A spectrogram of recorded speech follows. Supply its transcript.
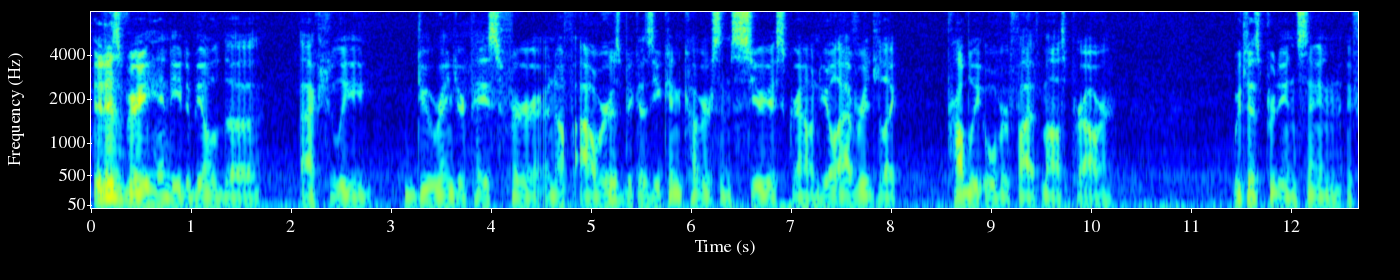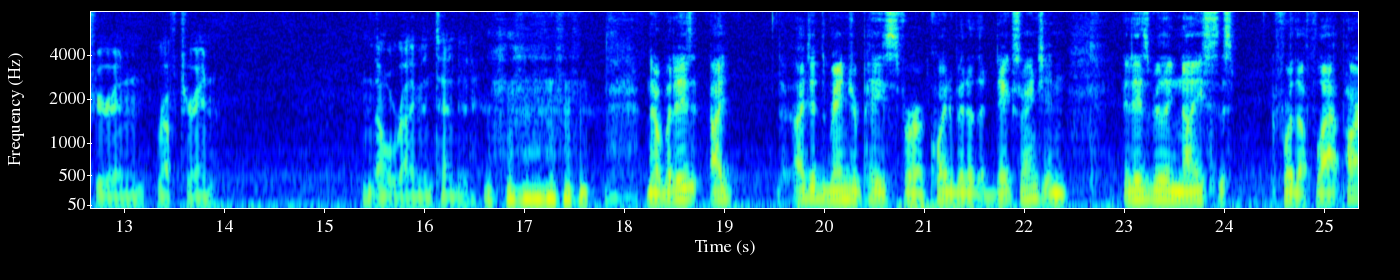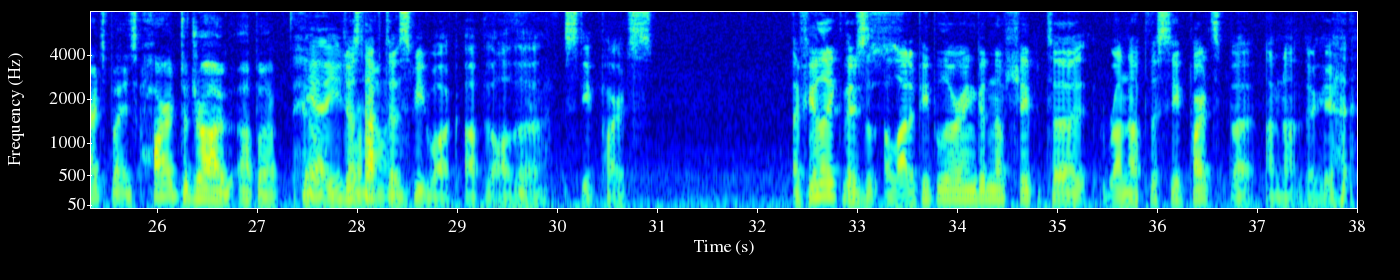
it is very handy to be able to actually do ranger pace for enough hours because you can cover some serious ground. You'll average like probably over five miles per hour, which is pretty insane if you're in rough terrain. No rhyme intended. no, but it is, I I did the ranger pace for quite a bit of the Dix range, and it is really nice for the flat parts, but it's hard to jog up a hill. yeah, you just have to mountain. speed walk up all the Yeah. steep parts. I feel like there's a lot of people who are in good enough shape to run up the steep parts, but I'm not there yet.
